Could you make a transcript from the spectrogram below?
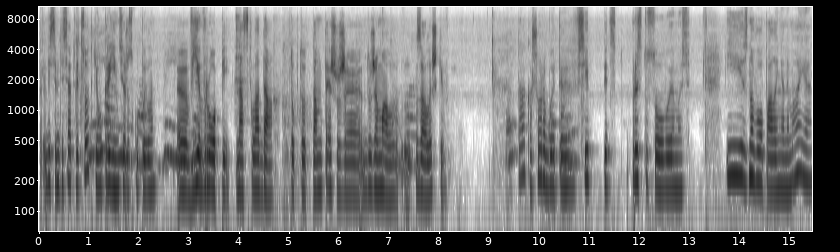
80% українці розкупили е, в Європі на складах. Тобто там теж уже дуже мало залишків. Так, а що робити? Всі під... пристосовуємось. І знову опалення немає,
